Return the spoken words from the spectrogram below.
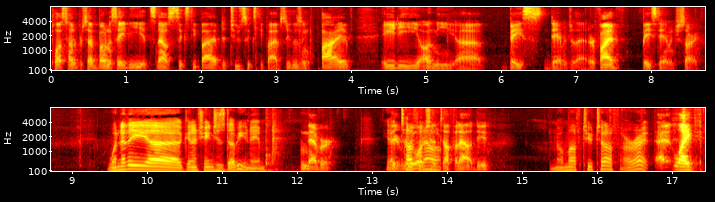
plus 100% bonus AD. It's now 65 to 265. So you're losing 580 on the uh, base damage of that, or 5 base damage, sorry. When are they uh, going to change his W name? Never. Yeah, they tough really it want you to tough it out, dude. No muff too tough. All right. Uh, like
